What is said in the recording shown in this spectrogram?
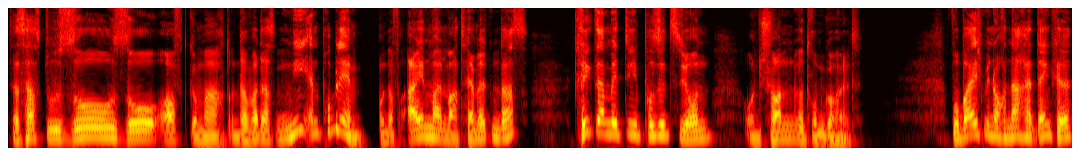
Das hast du so, so oft gemacht. Und da war das nie ein Problem. Und auf einmal macht Hamilton das, kriegt damit die Position und schon wird rumgeheult. Wobei ich mir noch nachher denke,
